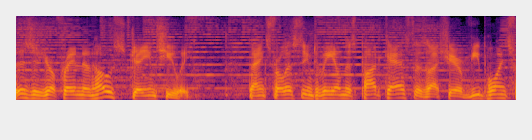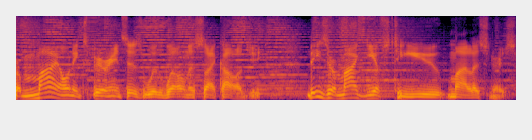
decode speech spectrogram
This is your friend and host, James Huey. Thanks for listening to me on this podcast as I share viewpoints from my own experiences with wellness psychology. These are my gifts to you, my listeners.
